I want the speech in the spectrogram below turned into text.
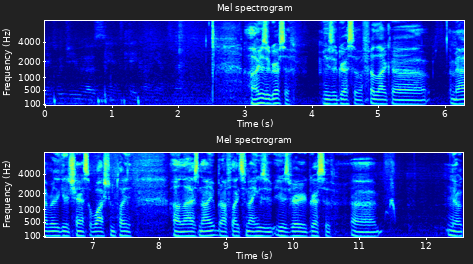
James, what you uh, see in Cunningham tonight? Uh, he's aggressive. He's aggressive. I feel like uh, I mean I didn't really get a chance to watch him play uh, last night, but I feel like tonight he was he was very aggressive. Uh, you know,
